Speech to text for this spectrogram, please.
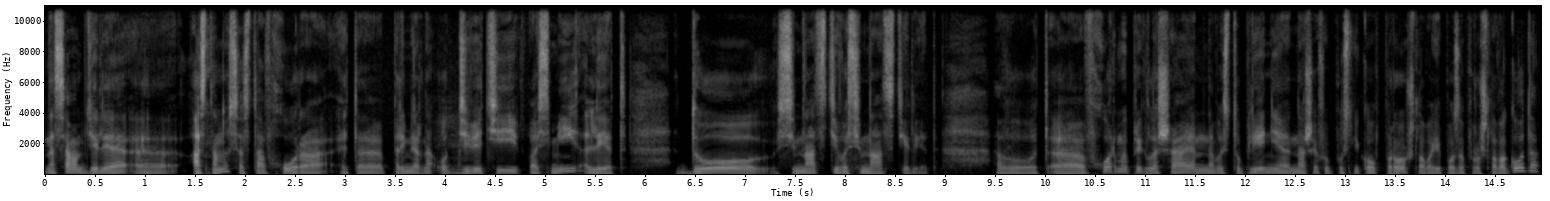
на самом деле э, основной состав хора это примерно от 9-8 лет до 17-18 лет. Вот. Э, в хор мы приглашаем на выступления наших выпускников прошлого и позапрошлого года.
